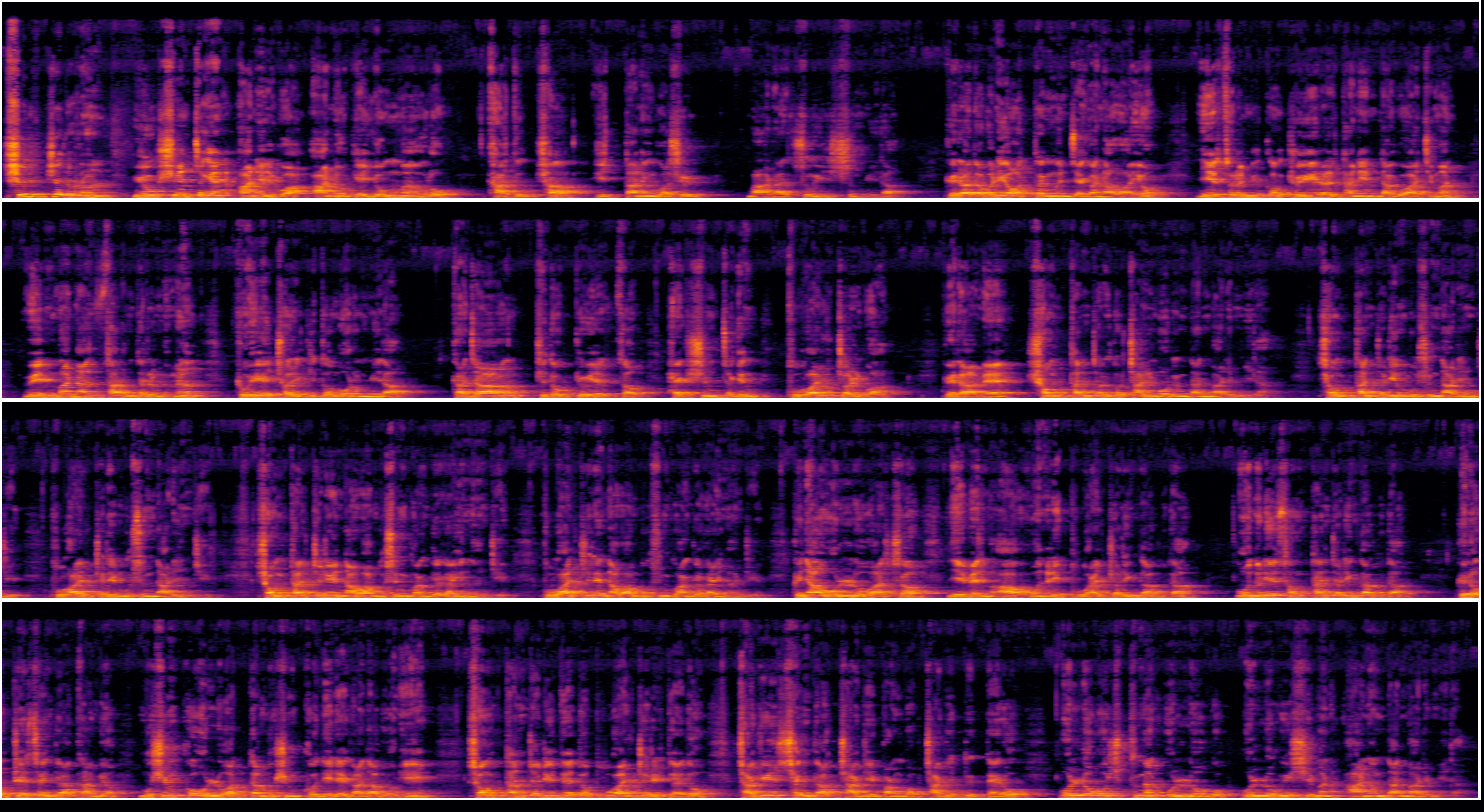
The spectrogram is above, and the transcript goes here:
실제로는 육신적인 안일과 안욕의 욕망으로 가득 차 있다는 것을 말할 수 있습니다. 그러다 보니 어떤 문제가 나와요? 예수를 믿고 교회를 다닌다고 하지만 웬만한 사람들을 보면 교회 절기도 모릅니다. 가장 기독교에서 핵심적인 부활절과 그 다음에 성탄절도 잘 모른단 말입니다. 성탄절이 무슨 날인지, 부활절이 무슨 날인지, 성탄절이 나와 무슨 관계가 있는지, 부활절에 나와 무슨 관계가 있는지, 그냥 올라와서 예배드리면, 아, 오늘이 부활절인가 보다. 오늘이 성탄절인가 보다. 그렇게 생각하며 무심코 올라왔다 무심코 내려가다 보니 성탄절이 돼도 부활절이 돼도 자기 생각, 자기 방법, 자기 뜻대로 올라오고 싶으면 올라오고 올라오기 싫으면 안 온단 말입니다.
